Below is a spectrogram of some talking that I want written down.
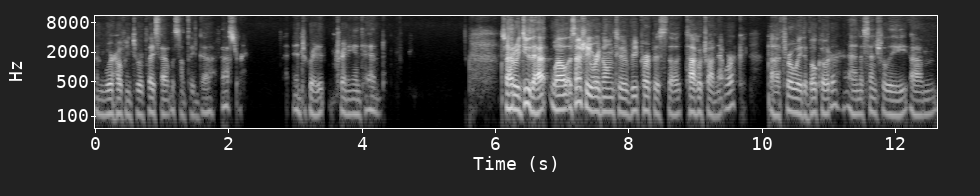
And we're hoping to replace that with something uh, faster, integrated training end to end. So how do we do that? Well, essentially, we're going to repurpose the Tacotron network, uh, throw away the vocoder, and essentially um,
